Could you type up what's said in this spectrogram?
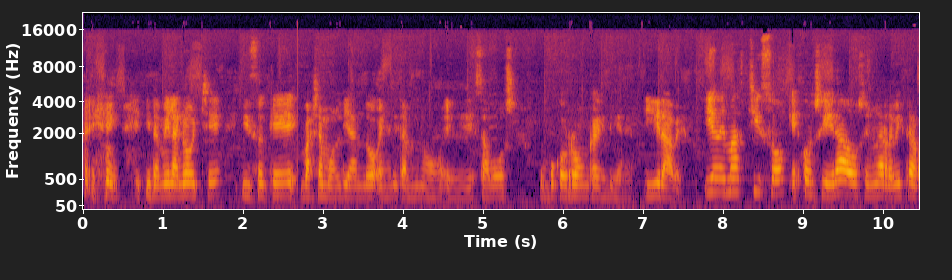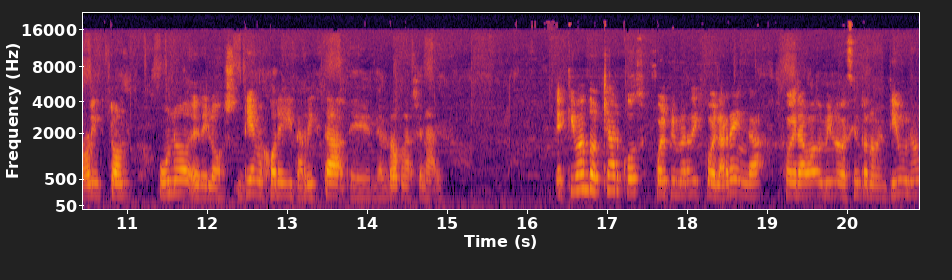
y también la noche hizo que vaya moldeando en el camino eh, esa voz un poco ronca que tiene y grave. Y además Chizo es considerado en una revista Rolling Stone uno de los 10 mejores guitarristas del rock nacional. Esquivando Charcos fue el primer disco de La Renga, fue grabado en 1991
